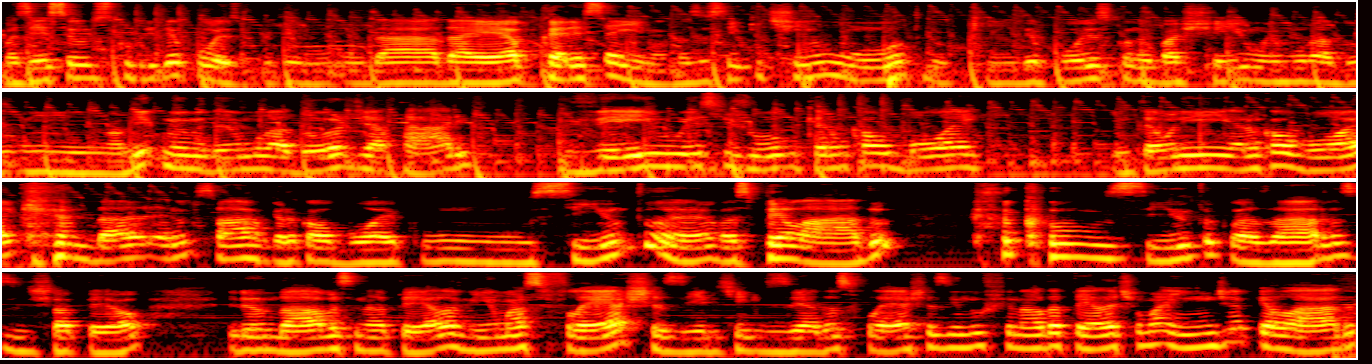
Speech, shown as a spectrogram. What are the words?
mas esse eu descobri depois, porque o o da, da época era esse aí, né? Mas eu sei que tinha um outro que depois, quando eu baixei um emulador, um amigo meu me deu um emulador de Atari e veio esse jogo que era um cowboy. Então ele era um cowboy que andava, era um sarro, que era um cowboy com um cinto, né? Mas pelado, com um cinto, com as armas, de chapéu. Ele andava assim na tela, vinha umas flechas e ele tinha que dizer das flechas, e no final da tela tinha uma índia pelada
